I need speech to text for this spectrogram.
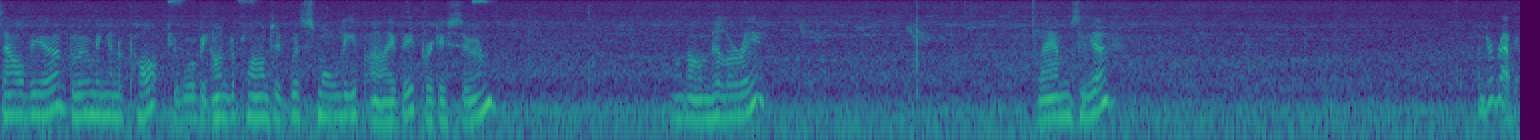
Salvia blooming in a pot. It will be underplanted with small leaf ivy pretty soon. On armillary. here And a rabbit.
